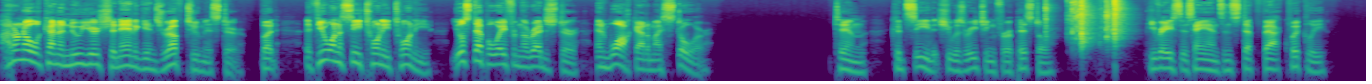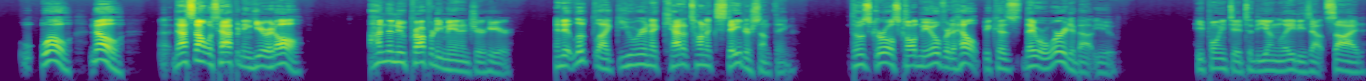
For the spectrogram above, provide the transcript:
I don't know what kind of New Year's shenanigans you're up to, mister, but if you want to see 2020, you'll step away from the register and walk out of my store. Tim could see that she was reaching for a pistol. He raised his hands and stepped back quickly. Whoa, no, that's not what's happening here at all. I'm the new property manager here, and it looked like you were in a catatonic state or something. Those girls called me over to help because they were worried about you. He pointed to the young ladies outside,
